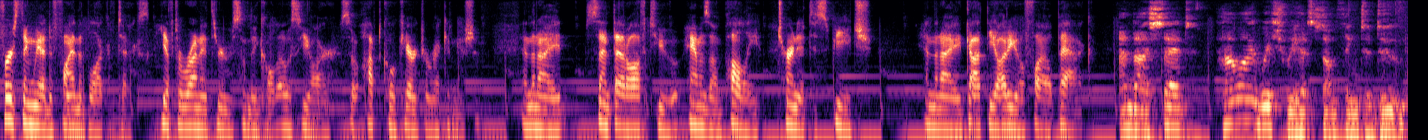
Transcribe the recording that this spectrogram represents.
First thing, we had to find the block of text. You have to run it through something called OCR, so optical character recognition. And then I sent that off to Amazon Polly, turned it to speech, and then I got the audio file back. And I said, How I wish we had something to do.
